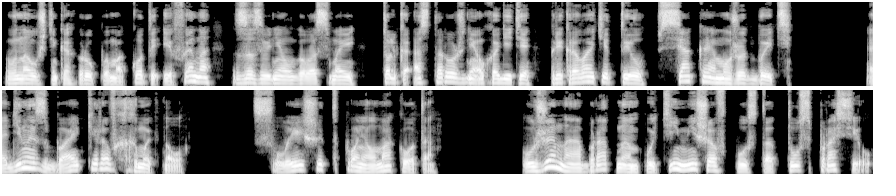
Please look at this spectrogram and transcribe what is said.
в наушниках группы Макоты и Фена зазвенел голос Мэй. «Только осторожнее уходите, прикрывайте тыл, всякое может быть». Один из байкеров хмыкнул. «Слышит», – понял Макота. Уже на обратном пути Миша в пустоту спросил.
